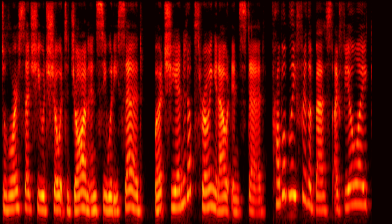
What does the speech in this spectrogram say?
Dolores said she would show it to John and see what he said, but she ended up throwing it out instead. Probably for the best. I feel like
